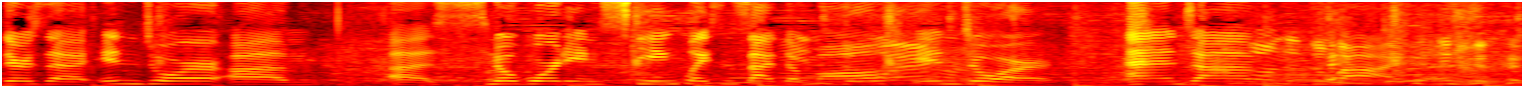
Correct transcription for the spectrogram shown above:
there's an indoor um, uh, snowboarding, skiing place inside the mall, indoor. And um, I'm going to Dubai.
